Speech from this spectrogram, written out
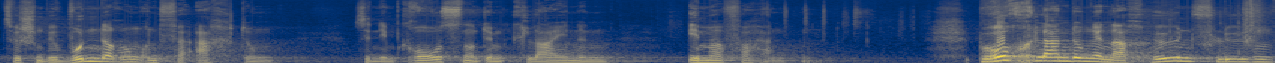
zwischen Bewunderung und Verachtung sind im Großen und im Kleinen immer vorhanden. Bruchlandungen nach Höhenflügen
